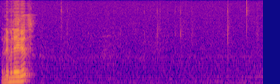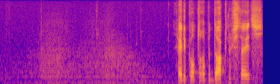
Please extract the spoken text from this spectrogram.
Eliminated. helikopter op het dak nog steeds.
